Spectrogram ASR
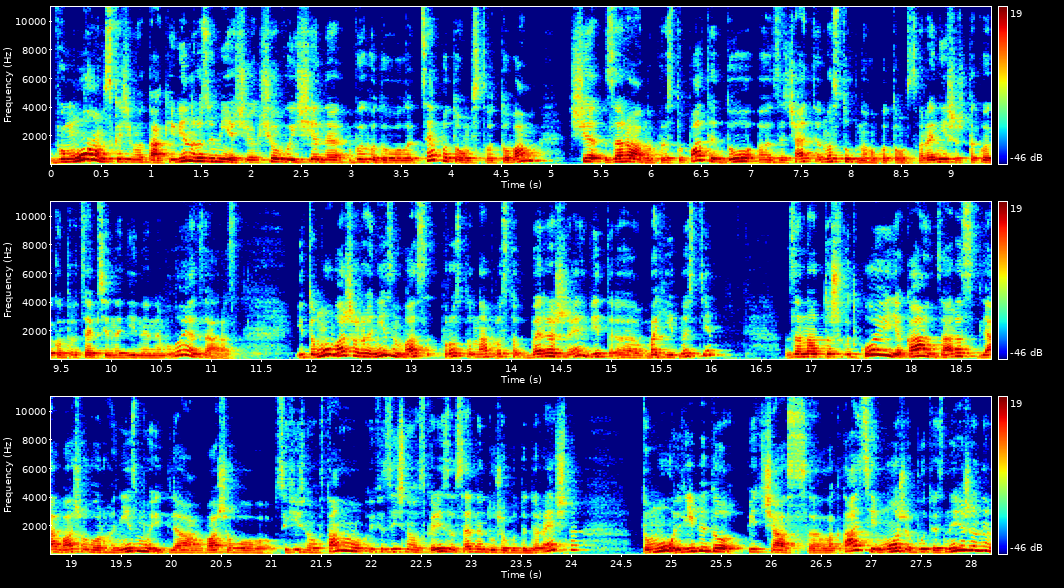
вимогам, скажімо так, і він розуміє, що якщо ви ще не вигодували це потомство, то вам ще зарано приступати до е, зачаття наступного потомства. Раніше ж такої контрацепції надійної не було, як зараз. І тому ваш організм вас просто-напросто береже від е, вагітності занадто швидкої, яка зараз для вашого організму і для вашого психічного стану і фізичного, скоріше за все, не дуже буде доречна. Тому лібідо під час е, лактації може бути знижене,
